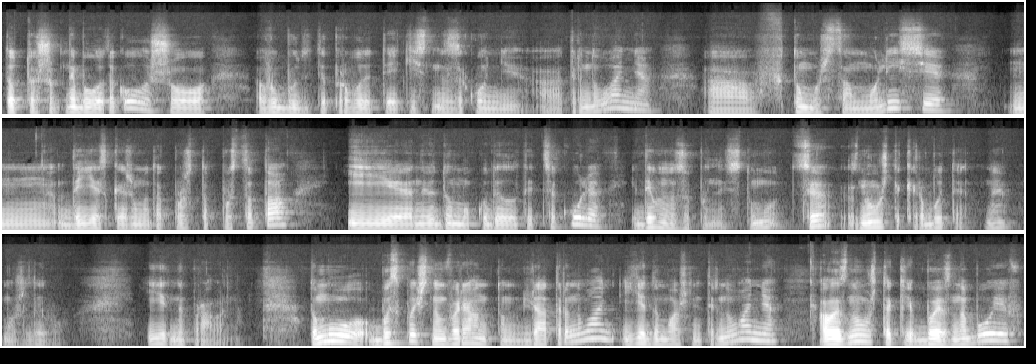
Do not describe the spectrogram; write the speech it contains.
Тобто, щоб не було такого, що ви будете проводити якісь незаконні е, тренування в тому ж самому лісі, де є, скажімо так, просто пустота, і невідомо, куди летить ця куля і де вона зупиниться. Тому це знову ж таки робити неможливо і неправильно. Тому безпечним варіантом для тренувань є домашні тренування, але знову ж таки без набоїв.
